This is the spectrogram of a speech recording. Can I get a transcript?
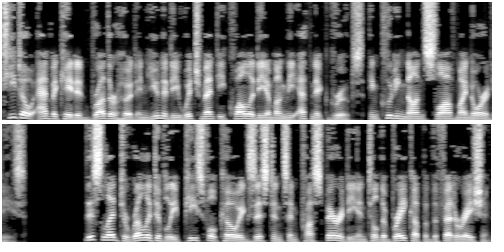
Tito advocated brotherhood and unity which meant equality among the ethnic groups, including non-Slav minorities. This led to relatively peaceful coexistence and prosperity until the breakup of the federation.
